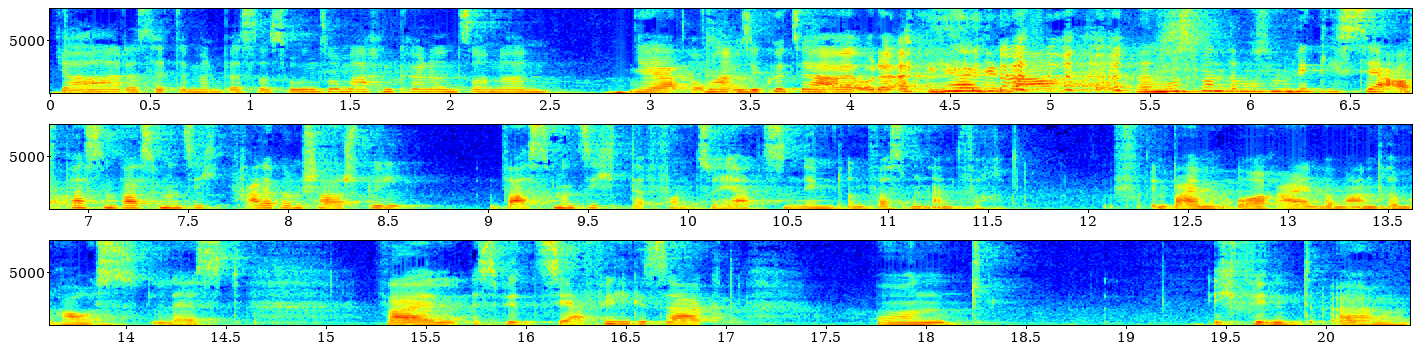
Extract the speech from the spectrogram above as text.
ja, das hätte man besser so und so machen können, sondern ja. warum haben sie kurze Haare oder? Ja, genau. Da muss man, da muss man wirklich sehr aufpassen, was man sich gerade beim Schauspiel, was man sich davon zu Herzen nimmt und was man einfach beim Ohr rein, beim anderen rauslässt. weil es wird sehr viel gesagt und ich finde, ähm,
